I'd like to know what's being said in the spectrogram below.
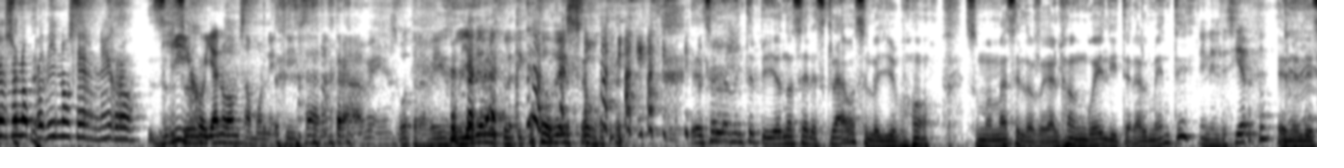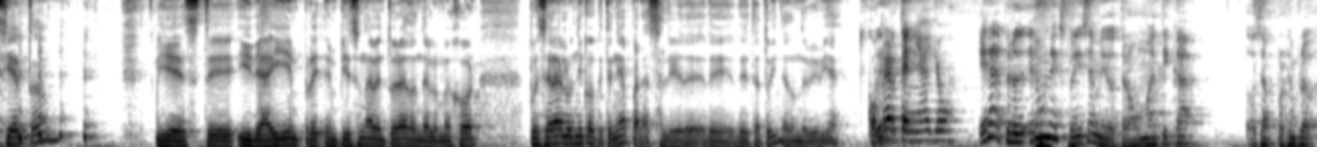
yo solo pedí no ser negro. Su- Hijo, ya no vamos a monetizar otra vez. Otra vez, güey, ya habíamos platicado de eso, güey. Él solamente pidió no ser esclavo, se lo llevó, su mamá se lo regaló a un güey literalmente En el desierto. en el desierto. Y este y de ahí empieza una aventura donde a lo mejor pues era lo único que tenía para salir de, de, de Tatooine, de donde vivía. Comer tenía yo. Era, pero era una experiencia medio traumática. O sea, por ejemplo,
